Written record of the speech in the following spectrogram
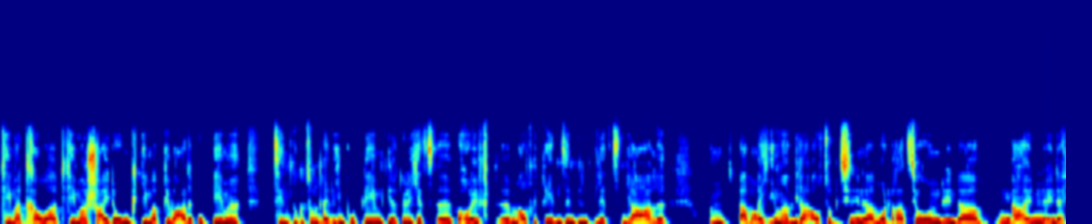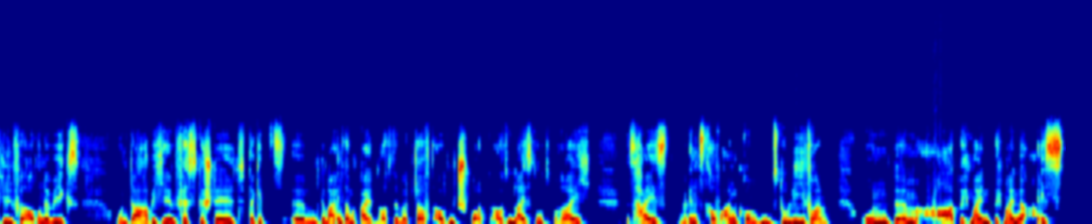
Thema Trauer, Thema Scheidung, Thema private Probleme hin zu gesundheitlichen Problemen, die natürlich jetzt äh, gehäuft ähm, aufgetreten sind in den letzten Jahre. Und da war ich immer wieder auch so ein bisschen in der Moderation, in der, ja, in, in der Hilfe auch unterwegs. Und da habe ich äh, festgestellt, da gibt's ähm, Gemeinsamkeiten aus der Wirtschaft, aus dem Sport, aus dem Leistungsbereich. Das heißt, wenn es drauf ankommt, musst du liefern. Und ähm, A, durch, mein, durch meine Eis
